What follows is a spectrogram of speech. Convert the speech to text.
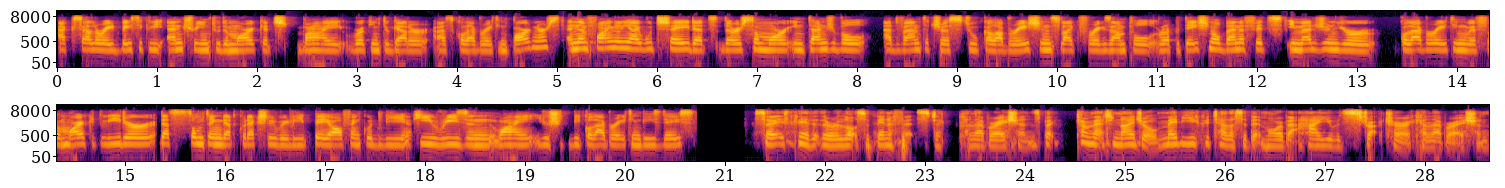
accelerate basically entry into the market by working together as collaborating partners. And then finally, I would say that there are some more intangible advantages to collaborations, like, for example, reputational benefits. Imagine you're collaborating with a market leader, that's something that could actually really pay off and could be a key reason why you should be collaborating these days. So it's clear that there are lots of benefits to collaborations. But coming back to Nigel, maybe you could tell us a bit more about how you would structure a collaboration.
